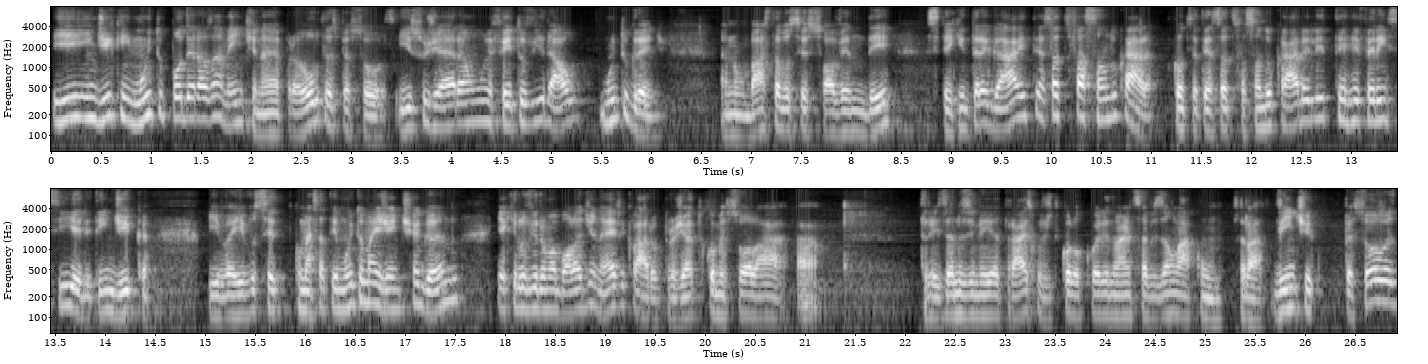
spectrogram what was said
e indiquem muito poderosamente, né, para outras pessoas. E isso gera um efeito viral muito grande. Não basta você só vender, você tem que entregar e ter a satisfação do cara. Quando você tem a satisfação do cara, ele te referencia, ele te indica. E aí você começa a ter muito mais gente chegando e aquilo vira uma bola de neve. Claro, o projeto começou lá há três anos e meio atrás, quando a gente colocou ele no ar dessa visão lá com, sei lá, 20 pessoas,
